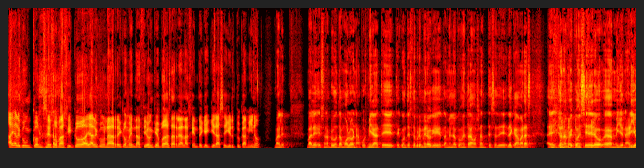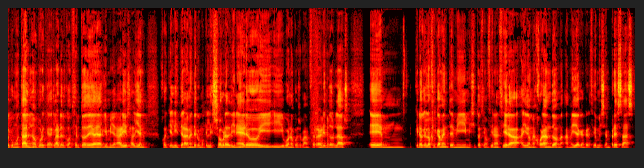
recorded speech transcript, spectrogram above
¿Hay algún consejo mágico? ¿Hay alguna recomendación que puedas darle a la gente que quiera seguir tu camino? Vale. Vale, es una pregunta molona. Pues mira, te, contesto primero, que también lo comentábamos antes de, cámaras. Eh, yo no me considero eh, millonario como tal, ¿no? Porque, claro, el concepto de alguien millonario es alguien que literalmente como que le sobra el dinero y, bueno, pues va en Ferrari a todos lados. Em, creo que, lógicamente, mi, situación financiera ha ido mejorando a, a medida que han crecido mis empresas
